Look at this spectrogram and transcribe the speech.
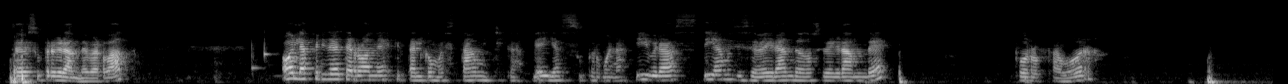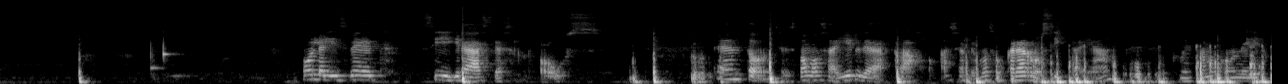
Se ve súper grande, ¿verdad? Hola Frida Terrones, ¿qué tal? ¿Cómo están mis chicas bellas? Súper buenas vibras. Díganme si se ve grande o no se ve grande. Por favor. Hola Lisbeth. Sí, gracias. Entonces, vamos a ir de abajo hacia arriba. Vamos a buscar a Rosita, ¿ya? Comenzamos con el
